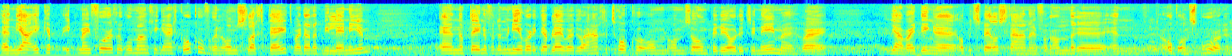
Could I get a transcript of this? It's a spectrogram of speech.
En ja, ik heb, ik, mijn vorige roman ging eigenlijk ook over een omslagtijd, maar dan het millennium. En op de een of andere manier word ik daar blijkbaar door aangetrokken om, om zo'n periode te nemen waar, ja, waar dingen op het spel staan en veranderen en ook ontsporen.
